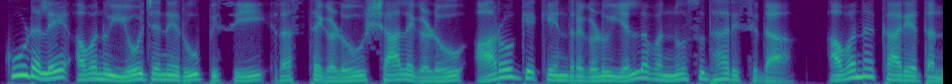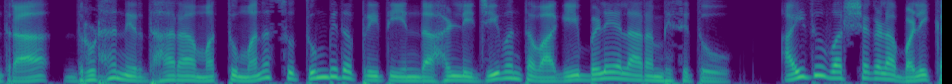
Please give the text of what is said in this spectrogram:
ಕೂಡಲೇ ಅವನು ಯೋಜನೆ ರೂಪಿಸಿ ರಸ್ತೆಗಳು, ಶಾಲೆಗಳು, ಆರೋಗ್ಯ ಕೇಂದ್ರಗಳು ಎಲ್ಲವನ್ನೂ ಸುಧಾರಿಸಿದ. ಅವನ ಕಾರ್ಯತಂತ್ರ ದೃಢ ನಿರ್ಧಾರ ಮತ್ತು ಮನಸ್ಸು ತುಂಬಿದ ಪ್ರೀತಿಯಿಂದ ಹಳ್ಳಿ ಜೀವಂತವಾಗಿ ಬೆಳೆಯಲಾರಂಭಿಸಿತು. ಐದು ವರ್ಷಗಳ ಬಳಿಕ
